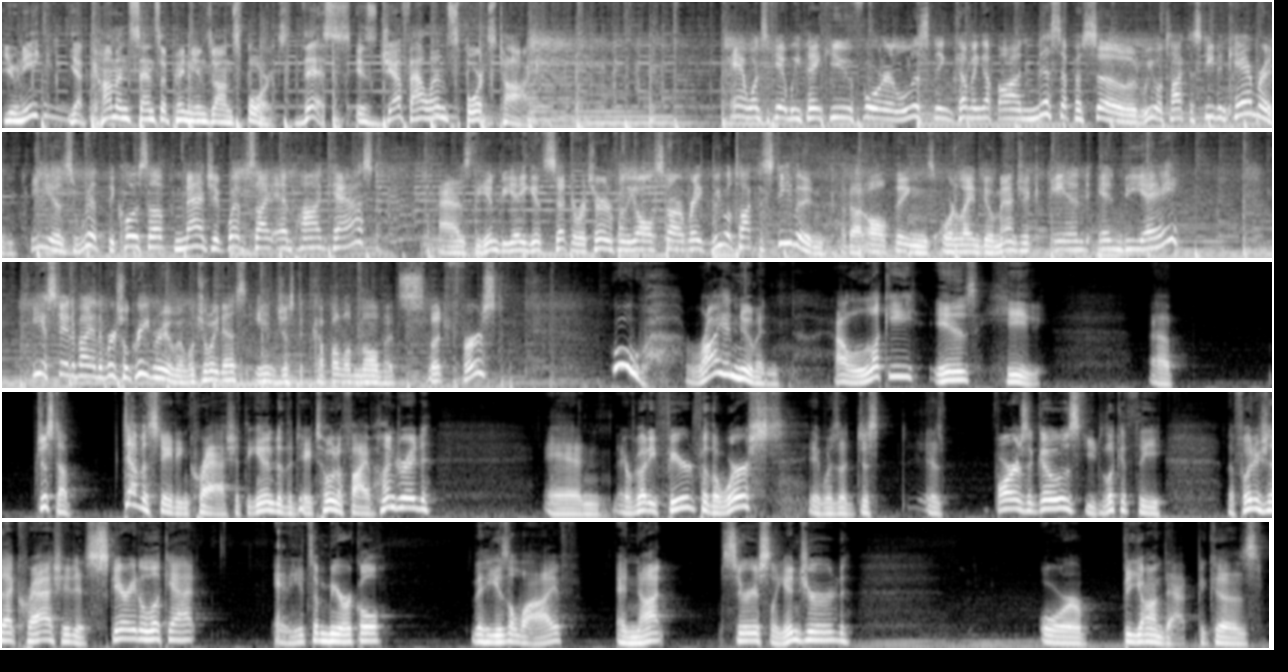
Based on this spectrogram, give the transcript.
Unique yet common sense opinions on sports. This is Jeff Allen Sports Talk. And once again, we thank you for listening. Coming up on this episode, we will talk to Stephen Cameron. He is with the Close Up Magic website and podcast. As the NBA gets set to return from the All Star break, we will talk to Stephen about all things Orlando Magic and NBA. He is standing by in the virtual green room and will join us in just a couple of moments. But first, whoo, Ryan Newman. How lucky is he? Uh, just a devastating crash at the end of the Daytona 500, and everybody feared for the worst. It was a just as far as it goes. You look at the the footage of that crash; it is scary to look at, and it's a miracle that he is alive and not seriously injured or beyond that because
